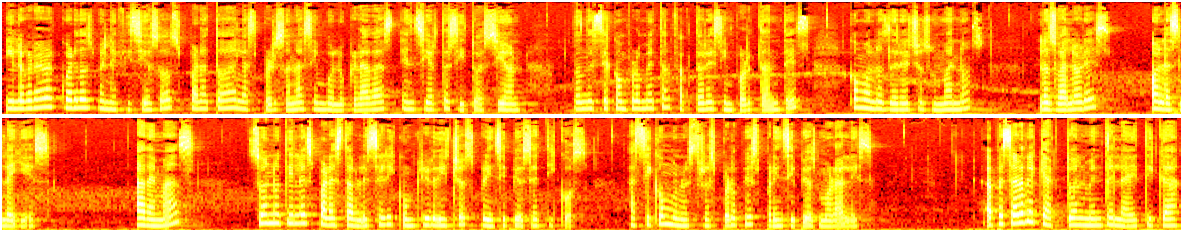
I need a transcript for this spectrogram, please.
y lograr acuerdos beneficiosos para todas las personas involucradas en cierta situación, donde se comprometan factores importantes como los derechos humanos, los valores o las leyes. Además, son útiles para establecer y cumplir dichos principios éticos, así como nuestros propios principios morales. A pesar de que actualmente la ética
